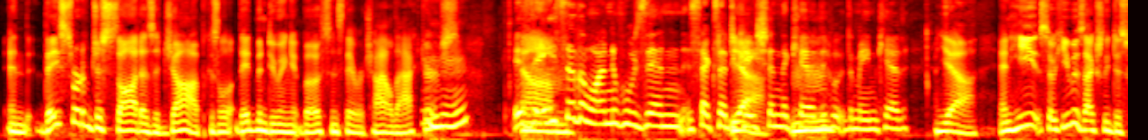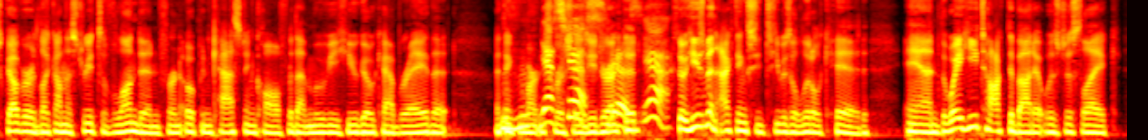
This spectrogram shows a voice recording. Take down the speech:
And they sort of just saw it as a job because they'd been doing it both since they were child actors. Is Um, Asa the one who's in Sex Education, the kid, Mm-hmm. who, the main kid? Yeah. And he, so he was actually discovered like on the streets of London for an open casting call for that movie Hugo Cabret that I think Martin Yes, Scorsese yes, directed. yes, yeah. So he's been acting since he was a little kid. And the way he talked about it was just like,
